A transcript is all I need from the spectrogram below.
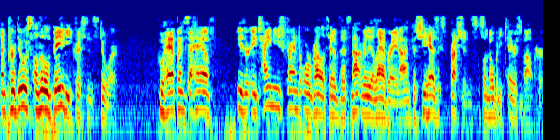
and produce a little baby Kristen Stewart who happens to have either a Chinese friend or relative that's not really elaborated on because she has expressions so nobody cares about her.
